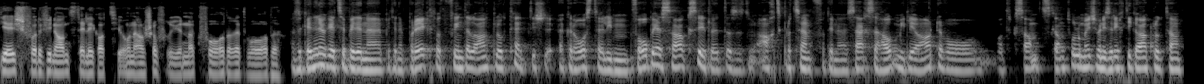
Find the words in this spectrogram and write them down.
Die ist von der Finanzdelegation auch schon früher gefordert worden. Also generell geht es ja bei den, bei den Projekten, die Findel angeschaut hat, ist ein Großteil im VBS angesiedelt. Also 80 Prozent von den 6,5 Milliarden, wo, wo der Gesamt, das Gesamtvolumen ist, wenn ich es richtig angeschaut habe,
